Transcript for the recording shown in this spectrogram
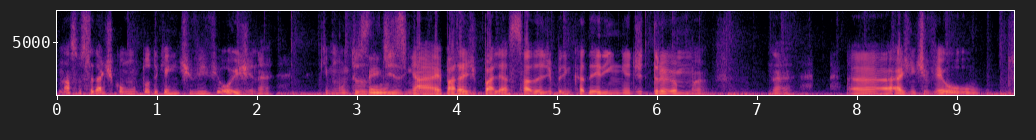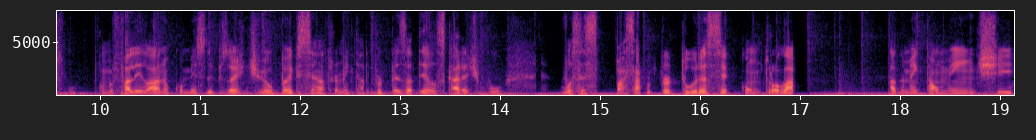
na sociedade como um todo que a gente vive hoje, né? Que muitos Sim. dizem, ah, para de palhaçada, de brincadeirinha, de drama, né? Uh, a gente vê o. Como eu falei lá no começo do episódio, a gente vê o Buck sendo atormentado por pesadelos, cara. Tipo, você passar por tortura, ser controlado mentalmente.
